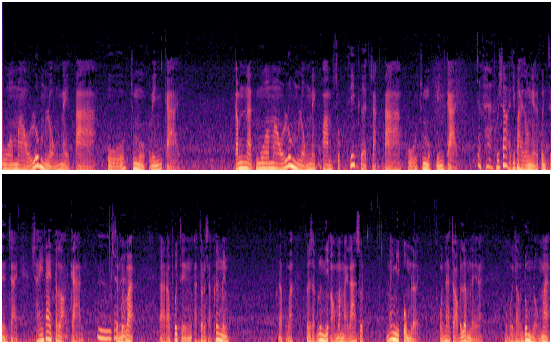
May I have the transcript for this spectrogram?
มัวเมาลุ่มหลงในตา หู จมูกลิ้นกาย กำหนัดมัวเมาลุ่มหลงในความสุขที่เกิดจากตาหูจมูกลิ้นกายเจ้าค่ะพระเจ้าอธิบายตรงนี้ถ้าคุณเตือนใจใช้ได้ตลอดการอืมเจ้สมมติว่าเอ่อเราพูดถึงอะโทรศัพท์เครื่องหนึ่งเราบอกว่าโทรศัพท์รุ่นนี้ออกมาใหม่ล่าสุด ไม่มีปุ่มเลยโหหน้าจอไปเริ่มเลยนะโอ้โหเราลุ่มหลงมาก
